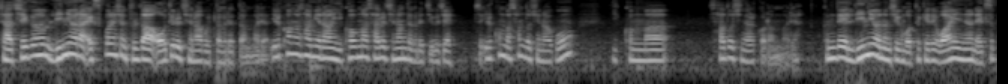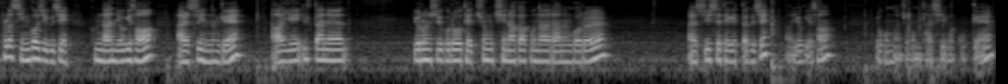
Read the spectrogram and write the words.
자, 지금 리니어랑 엑스포넨셜 둘다 어디를 지나고 있다 그랬단 말이야. 1,3이랑 2,4를 지난다 그랬지, 그지? 그래서 1,3도 지나고 2,4도 지날 거란 말이야. 근데 리니어는 지금 어떻게 돼? y는 x 플러스인 거지, 그지? 그럼 난 여기서 알 수 있는 게 아, 얘 일단은 이런 식으로 대충 지나가구나 라는 거를 알 수 있어야 되겠다 그지? 어, 여기에서 요것만 조금 다시 바꿀게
